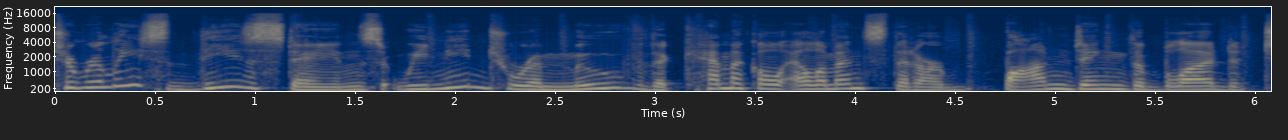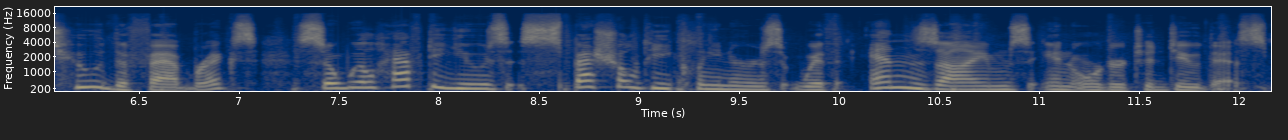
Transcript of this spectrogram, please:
To release these stains, we need to remove the chemical elements that are bonding the blood to the fabrics, so we'll have to use specialty cleaners with enzymes in order to do this.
